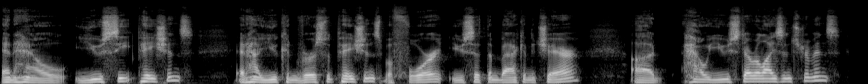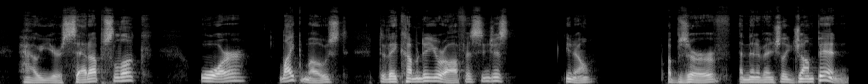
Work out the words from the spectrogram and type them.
and how you seat patients and how you converse with patients before you sit them back in the chair, uh, how you sterilize instruments, how your setups look, or like most, do they come into your office and just, you know, observe and then eventually jump in?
